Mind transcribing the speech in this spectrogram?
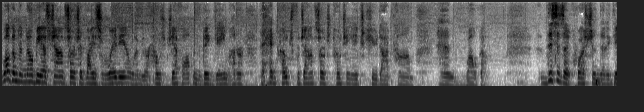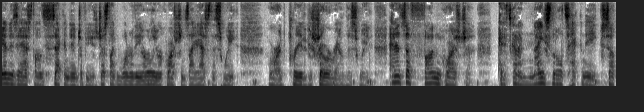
Welcome to No BS Job Search Advice Radio. I'm your host, Jeff Altman, the big game hunter, the head coach for Job Search CoachingHQ.com, and welcome. This is a question that again is asked on second interviews, just like one of the earlier questions I asked this week, or I've created a show around this week. And it's a fun question and it's got a nice little technique. So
